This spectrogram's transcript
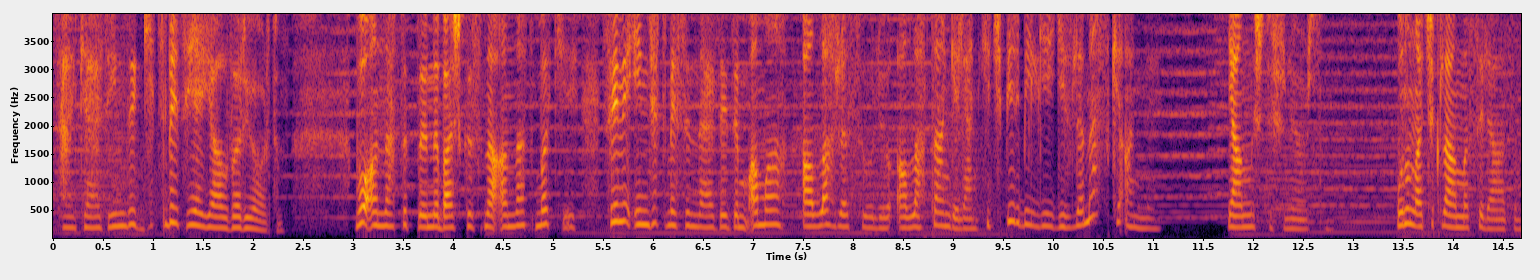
Sen geldiğinde gitme diye yalvarıyordum. Bu anlattıklarını başkasına anlatma ki seni incitmesinler dedim ama... Allah Resulü Allah'tan gelen hiçbir bilgiyi gizlemez ki anne. Yanlış düşünüyorsun. Bunun açıklanması lazım.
